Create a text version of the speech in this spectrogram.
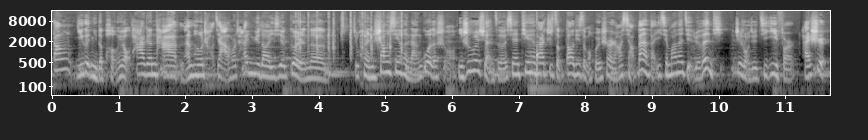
当一个你的朋友，她跟她男朋友吵架了，或者她遇到一些个人的就很伤心、很难过的时候，你是会选择先听听他是怎么到底怎么回事，然后想办法一起帮他解决问题，这种就记一分，还是？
